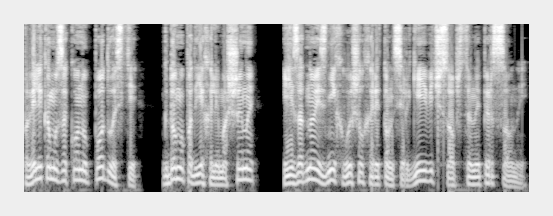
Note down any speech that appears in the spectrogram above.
По великому закону подлости к дому подъехали машины, и из одной из них вышел Харитон Сергеевич собственной персоной.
